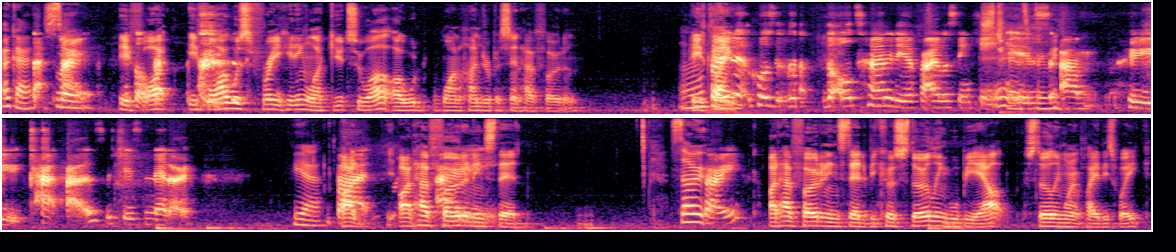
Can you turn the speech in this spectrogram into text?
Okay. that's so my If I if I was free hitting like you two are, I would one hundred percent have Foden. He's Okay. playing. Foden, of course, the, the alternative I was thinking is um, who Kat has, which is Neto. yeah. But I'd, I'd have Foden I- instead. So sorry. I'd have Foden instead because Sterling will be out. Sterling won't play this week.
